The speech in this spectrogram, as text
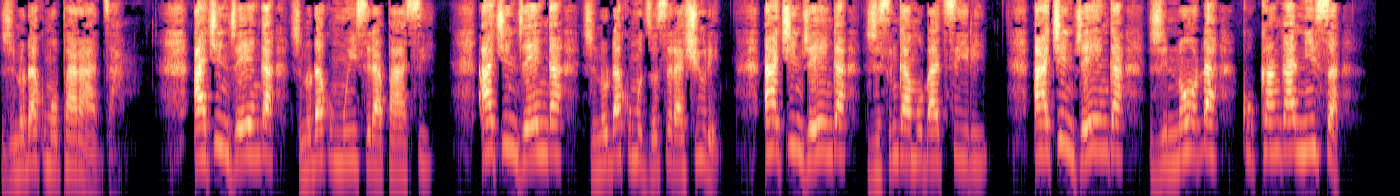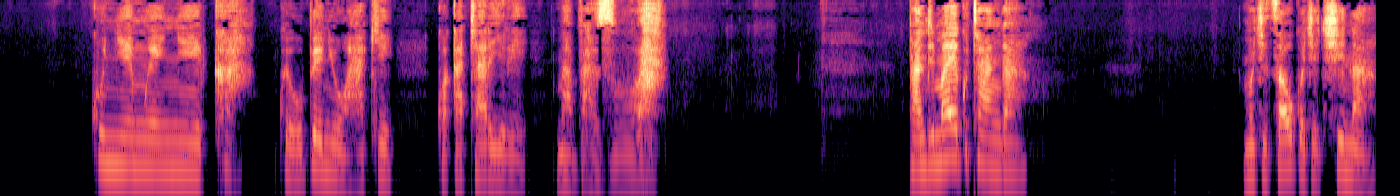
zvinoda kumuparadza achinzvenga zvinoda kumuisira pasi achinzvenga zvinoda kumudzosera shure achinzvenga zvisingamubatsiri achinzvenga zvinoda kukanganisa kunyemwenyeka kweupenyu hwake kwakatarire mabvazuva. Pandima yekutanga muchitsauko chechina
